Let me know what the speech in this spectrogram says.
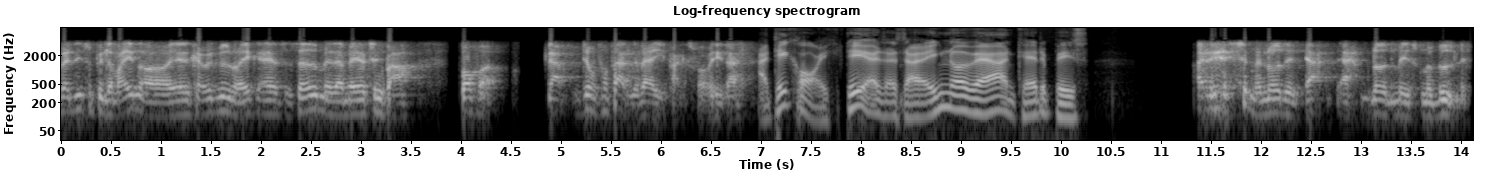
hvad de så bilder mig ind, og jeg kan jo ikke vide, når jeg ikke er til stede med det, men jeg tænker bare, hvorfor? Ja, det var forfærdeligt at være i, faktisk, for at helt ærlig. Nej, det går ikke. Det er, altså, der er ikke noget værre end kattepis. Ej, det er simpelthen noget, af det, ja, ja, noget af det mest modbydelige.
